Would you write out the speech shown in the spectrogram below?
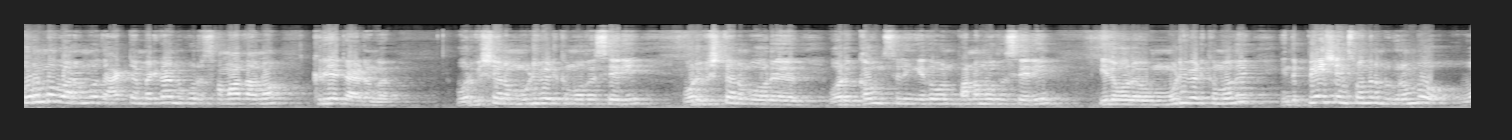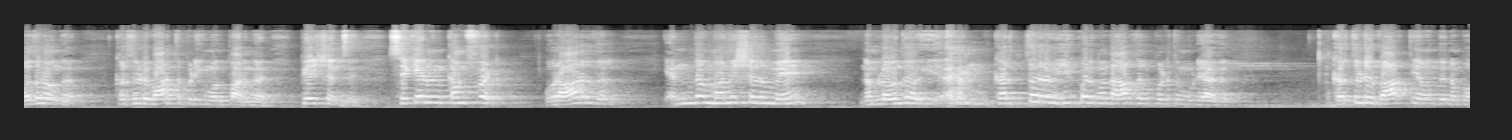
பொறுமை வரும்போது ஆட்டோமேட்டிக்காக நமக்கு ஒரு சமாதானம் கிரியேட் ஆயிடுங்க. ஒரு விஷயம் நம்ம முடிவெடுக்கும் போதும் சரி ஒரு விஷயம் நம்ம ஒரு ஒரு கவுன்சிலிங் ஏதோ ஒன்று பண்ணும் போதும் சரி இதில் ஒரு முடிவெடுக்கும் போது இந்த பேஷன்ஸ் வந்து நமக்கு ரொம்ப உதவுங்க. கருத்துடைய வார்த்தை படிக்கும் போது பாருங்க. பேஷன்ஸ் செகண்ட் ஒன் கம்ஃபர்ட் ஒரு ஆறுதல். எந்த மனுஷருமே நம்மள வந்து கர்த்தர் ஈக்குவலுக்கு வந்து ஆறுதல் படுத்த முடியாது. கருத்துடைய வார்த்தையை வந்து நம்ம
